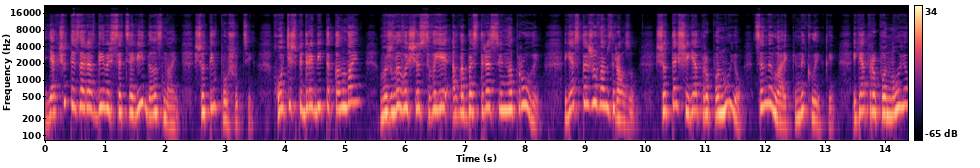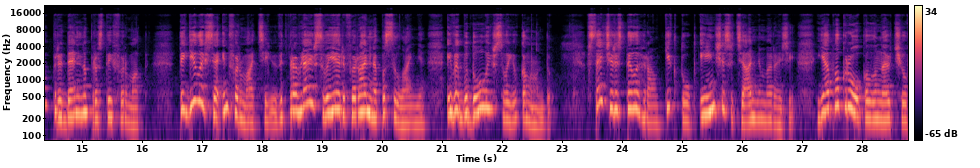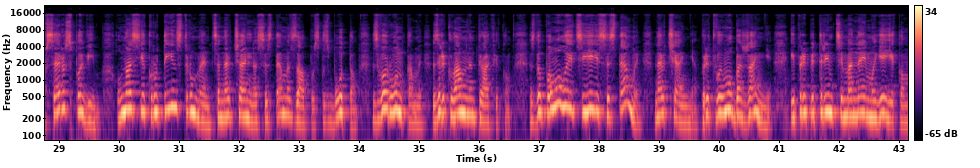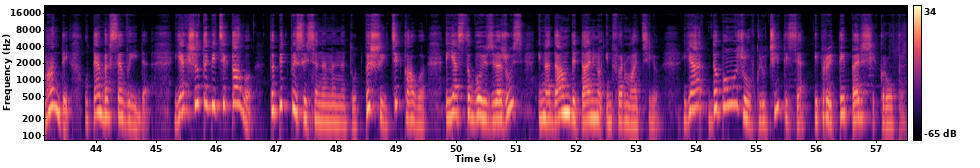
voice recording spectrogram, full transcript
Якщо ти зараз дивишся це відео, знай, що ти в пошуці. Хочеш підробіток онлайн? Можливо, щось своє, але без стресу і напруги. Я скажу вам зразу, що те, що я пропоную, це не лайки, не клики. Я пропоную предельно простий формат. Ти ділишся інформацією, відправляєш своє реферальне посилання і вибудовуєш свою команду. Все через Телеграм, Тікток і інші соціальні мережі. Я покроково навчу, все розповім. У нас є крутий інструмент, це навчальна система запуск з ботом, з воронками, з рекламним трафіком. З допомогою цієї системи навчання при твоєму бажанні і при підтримці мене і моєї команди у тебе все вийде. Якщо тобі цікаво, то підписуйся на мене тут, пиши, цікаво, і я з тобою зв'яжусь і надам детальну інформацію. Я допоможу включитися і пройти перші кроки.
